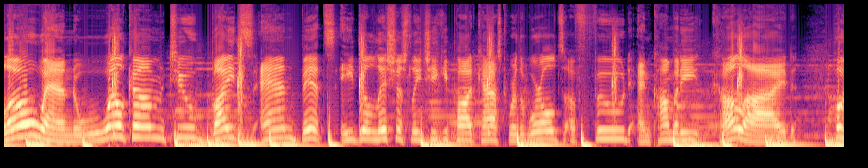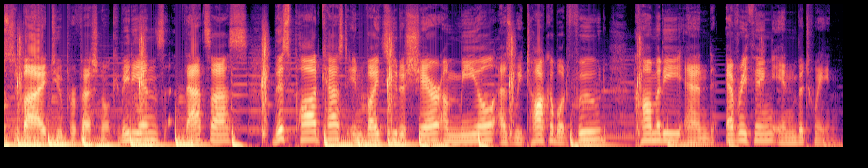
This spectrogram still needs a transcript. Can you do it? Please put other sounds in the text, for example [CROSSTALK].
Hello and welcome to Bites and Bits, a deliciously cheeky podcast where the worlds of food and comedy collide. Hosted by two professional comedians, that's us. This podcast invites you to share a meal as we talk about food, comedy, and everything in between.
